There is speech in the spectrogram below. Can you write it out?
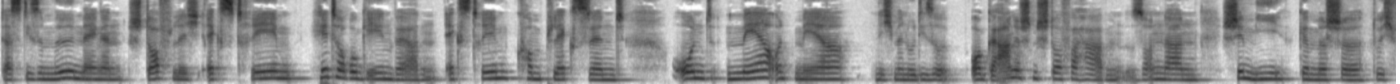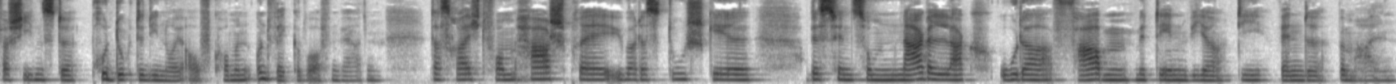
dass diese Müllmengen stofflich extrem heterogen werden, extrem komplex sind und mehr und mehr nicht mehr nur diese organischen Stoffe haben, sondern Chemiegemische durch verschiedenste Produkte, die neu aufkommen und weggeworfen werden. Das reicht vom Haarspray über das Duschgel bis hin zum Nagellack oder Farben, mit denen wir die Wände bemalen.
